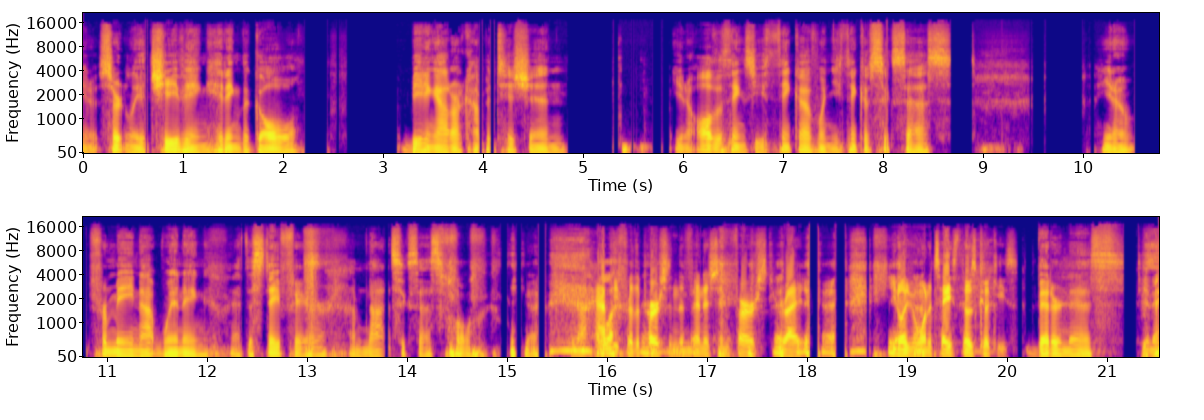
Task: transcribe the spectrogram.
you know, certainly achieving, hitting the goal, beating out our competition, you know, all the things you think of when you think of success. You know, for me, not winning at the state fair, I'm not successful. you know, you're not happy for the person that finished in first right you don't even want to taste those cookies bitterness. You know.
